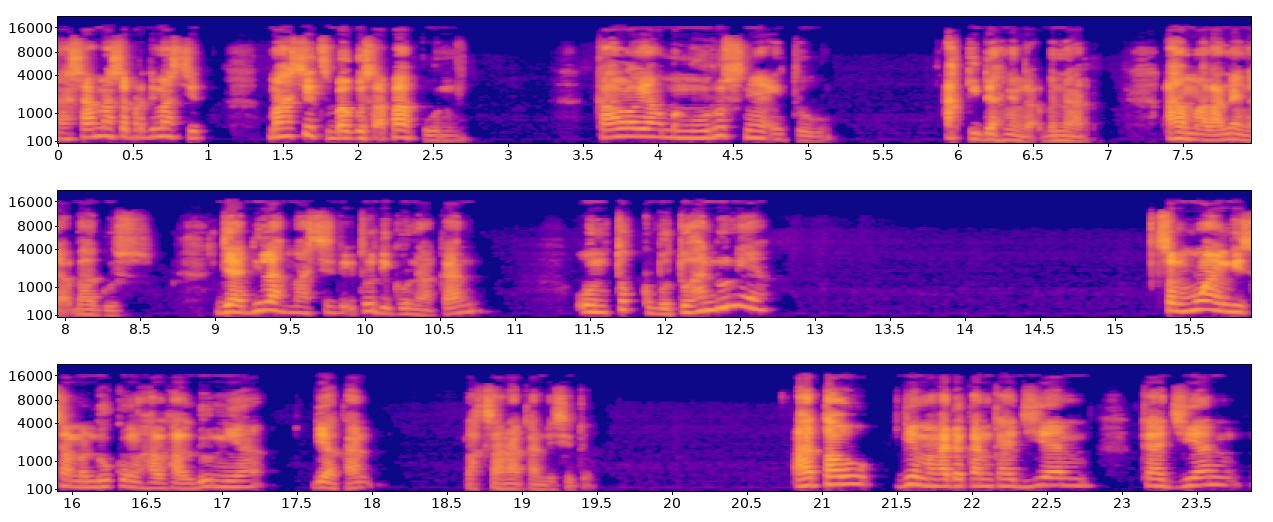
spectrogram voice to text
Nah, sama seperti masjid. Masjid sebagus apa pun, kalau yang mengurusnya itu akidahnya nggak benar, amalannya nggak bagus, jadilah masjid itu digunakan untuk kebutuhan dunia. Semua yang bisa mendukung hal-hal dunia, dia akan laksanakan di situ. Atau dia mengadakan kajian, kajian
